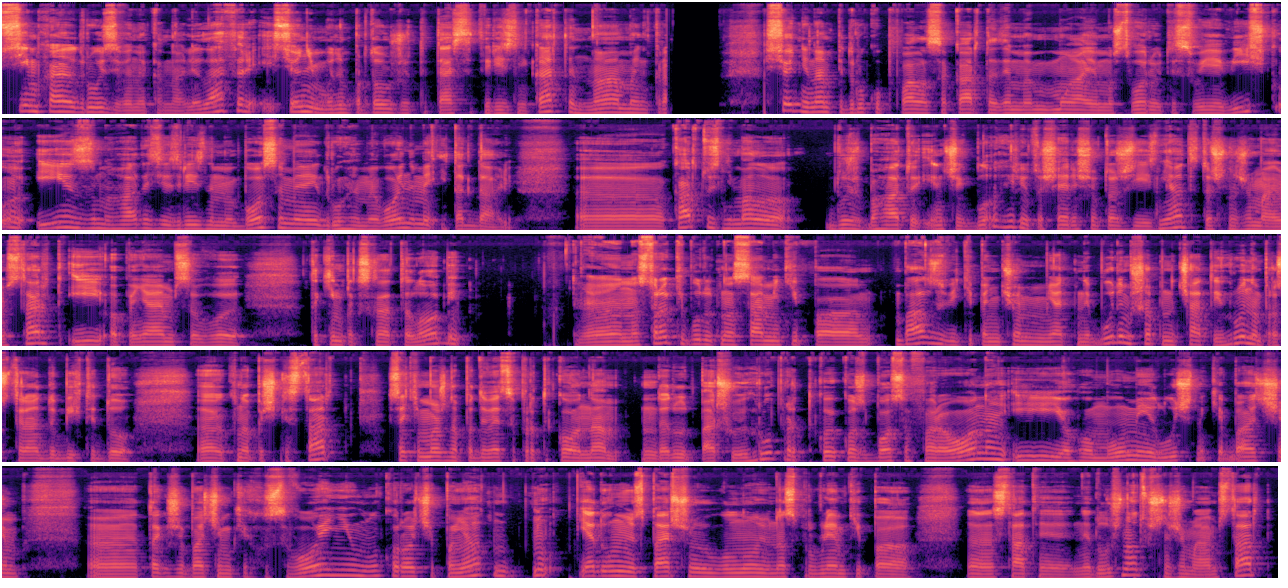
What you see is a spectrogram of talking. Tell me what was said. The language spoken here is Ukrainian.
Всім хай, друзі, ви на каналі Лефер, і сьогодні будемо продовжувати тестити різні карти на Майнкрафт. Сьогодні нам під руку попалася карта, де ми маємо створювати своє військо і змагатися з різними босами, другими воїнами і так далі. Е, карту знімало дуже багато інших блогерів, тож я вирішив теж її зняти, тож нажимаємо старт і опиняємося в таким, так сказати, лобі. Е, Настройки будуть у нас самі, типа, базові, типа нічого міняти не будемо. Щоб почати ігру, нам просто треба добігти до е, кнопочки старт. Кстати, можна подивитися про такого нам дадуть першу ігру, про такого якогось боса фараона і його мумії, лучники бачимо. Е, також бачимо якихось воїнів. Ну, коротше, понятно. Ну, я думаю, з першою волною у нас проблем, типа, е, стати не должно, тож нажимаємо старт.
